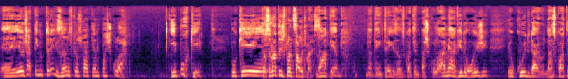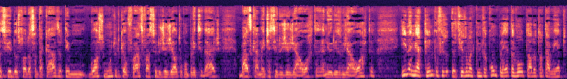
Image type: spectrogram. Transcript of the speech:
é, eu já tenho três anos que eu só atendo particular. E por quê? Porque. Então você não atende plano de saúde mais? Não atendo já tem três anos eu atendo particular. Minha vida hoje, eu cuido da, nas quartas-feiras do Hospital da Santa Casa, eu tenho, gosto muito do que eu faço, faço cirurgia de alta complexidade, basicamente a cirurgia de aorta, aneurisma de aorta. E na minha clínica, eu fiz, eu fiz uma clínica completa voltada ao tratamento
